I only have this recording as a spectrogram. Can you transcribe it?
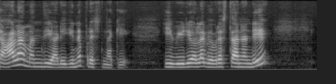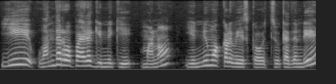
చాలామంది అడిగిన ప్రశ్నకి ఈ వీడియోలో వివరిస్తానండి. ఈ వంద రూపాయల గిన్నెకి మనం ఎన్ని మొక్కలు వేసుకోవచ్చు కదండి?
